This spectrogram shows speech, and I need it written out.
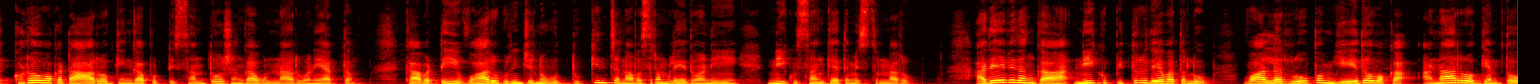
ఎక్కడో ఒకట ఆరోగ్యంగా పుట్టి సంతోషంగా ఉన్నారు అని అర్థం. కాబట్టి వారి గురించి నువ్వు దుఃఖించనవసరం లేదు అని నీకు సంకేతం ఇస్తున్నారు. అదేవిధంగా నీకు పితృదేవతలు వాళ్ళ రూపం ఏదో ఒక అనారోగ్యంతో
